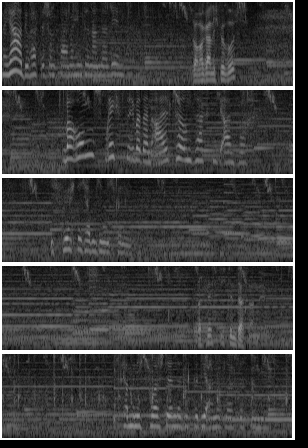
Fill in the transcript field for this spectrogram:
Naja, du hast es schon zweimal hintereinander erwähnt. Das war mir gar nicht bewusst. Warum sprichst du über dein Alter und sagst nicht einfach, ich fürchte, ich habe mich in dich verliebt? Was lässt dich denn das annehmen? Ich kann mir nicht vorstellen, dass es bei dir anders läuft als bei mir.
